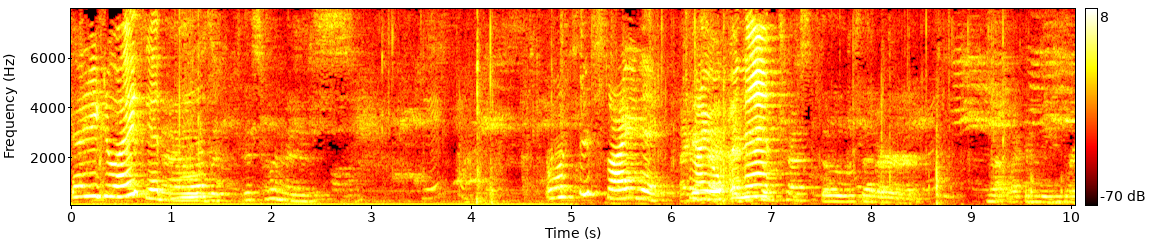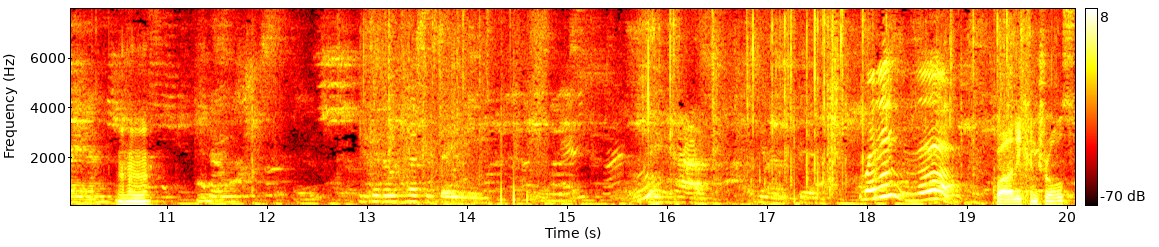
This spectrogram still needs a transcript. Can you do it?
Daddy, do I get No, this? but this one is. What's inside it? I Can guess I I, open I it? just don't trust that are not like a name brand. Mm-hmm. You know. Because I don't trust that they they have you know good What is this? Quality controls.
